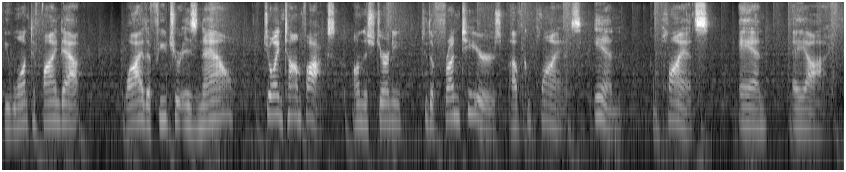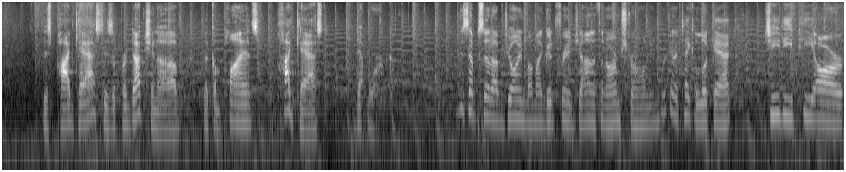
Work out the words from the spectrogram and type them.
If you want to find out why the future is now, join Tom Fox on this journey to the frontiers of compliance in compliance and AI. This podcast is a production of the Compliance Podcast Network. In this episode, I'm joined by my good friend Jonathan Armstrong, and we're going to take a look at GDPR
